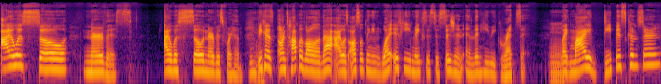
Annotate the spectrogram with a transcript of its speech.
I was so nervous. I was so nervous for him mm-hmm. because on top of all of that, I was also thinking, what if he makes this decision and then he regrets it? Mm. Like my deepest concern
